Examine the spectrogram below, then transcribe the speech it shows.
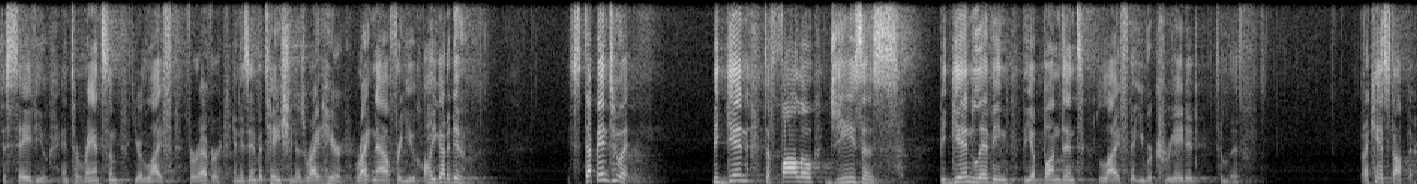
to save you, and to ransom your life forever. And his invitation is right here, right now for you. All you got to do step into it. Begin to follow Jesus. Begin living the abundant life that you were created to live. But I can't stop there.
